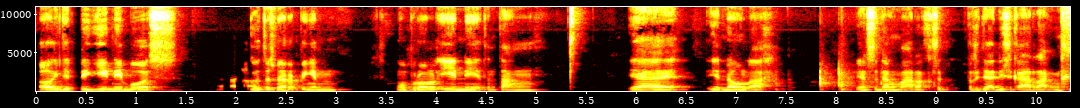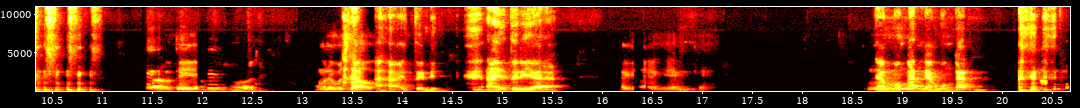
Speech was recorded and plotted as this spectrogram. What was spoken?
Oh jadi gini bos, gue tuh sebenarnya pengen ngobrol ini tentang ya you know lah yang sedang marak terjadi sekarang. Berarti yang omnibus law. Ah, itu dia. Nah itu dia. Oke oke oke. Nyambung kan nyambung kan.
